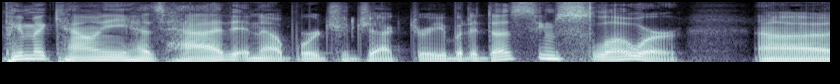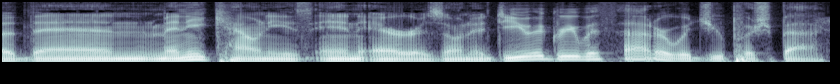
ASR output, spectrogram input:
Pima County has had an upward trajectory, but it does seem slower uh, than many counties in Arizona. Do you agree with that, or would you push back?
